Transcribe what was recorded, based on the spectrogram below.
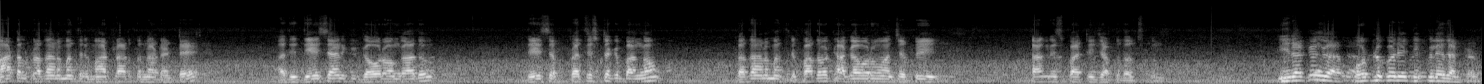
మాటలు ప్రధానమంత్రి మాట్లాడుతున్నాడంటే అది దేశానికి గౌరవం కాదు దేశ ప్రతిష్టకి భంగం ప్రధానమంత్రి పదవికి అగౌరవం అని చెప్పి కాంగ్రెస్ పార్టీ చెప్పదలుచుకుంది. ఈ రకంగా ఓట్లు కొనే దిక్కు లేదంటాడు.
